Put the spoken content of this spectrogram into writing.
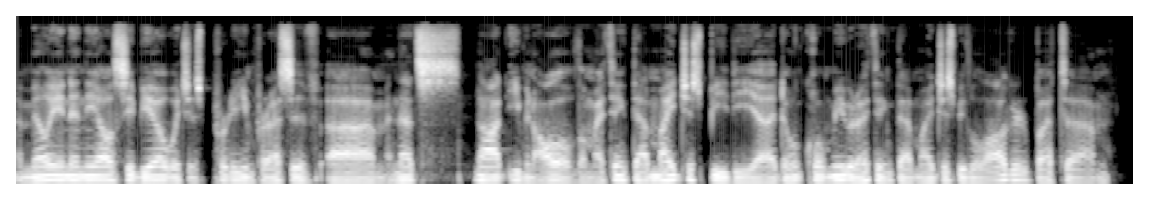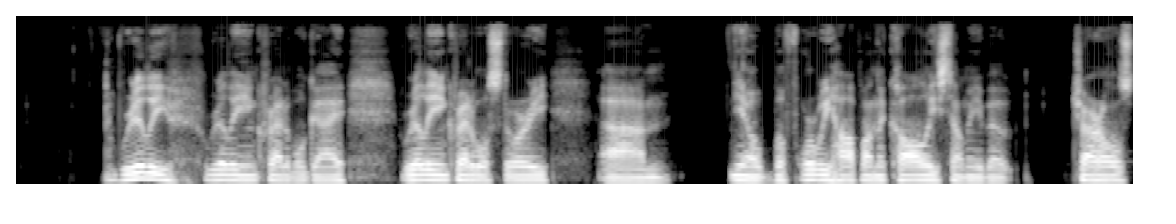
A million in the LCBO, which is pretty impressive, um, and that's not even all of them. I think that might just be the. Uh, don't quote me, but I think that might just be the logger. But um, really, really incredible guy, really incredible story. Um, you know, before we hop on the call, he's telling me about Charles,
